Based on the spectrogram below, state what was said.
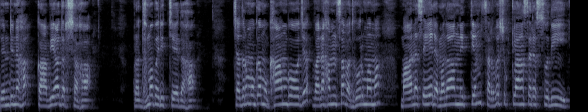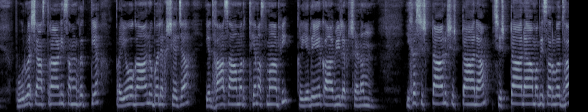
दण्डिनः काव्यादर्शः प्रथमपरिच्छेदः चतुर्मुखमुखाम्बोज वनहंस वधूर्मम मानसे रमदां नित्यं सर्वशुक्ला सरस्वती पूर्वशास्त्राणि संहृत्य प्रयोगानुपलक्ष्य च यथा सामर्थ्यमस्माभिः क्रियते काव्यलक्षणम् इह शिष्टानुशिष्टानां शिष्टानामपि सर्वथा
